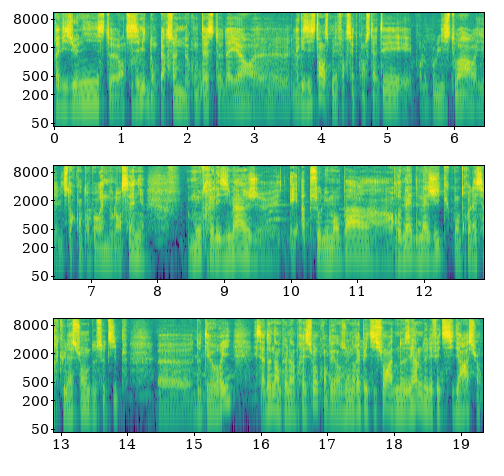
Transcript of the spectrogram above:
révisionnistes, antisémites, dont personne ne conteste d'ailleurs l'existence, mais force est de constater, et pour le coup l'histoire, l'histoire contemporaine nous l'enseigne, montrer les images est absolument pas un remède magique contre la circulation de ce type euh, de théorie. Et ça donne un peu l'impression qu'on est dans une répétition ad nauseam de l'effet de sidération.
